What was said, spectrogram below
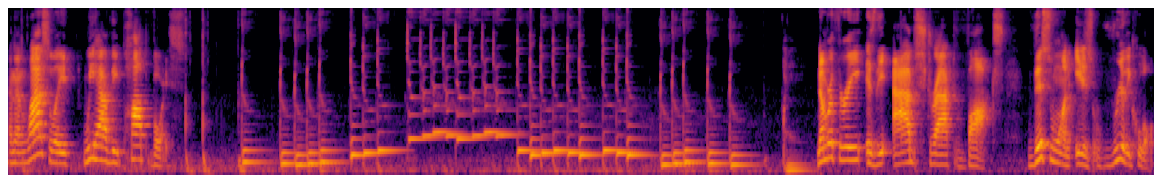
And then lastly, we have the pop voice. Number three is the abstract vox. This one is really cool.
